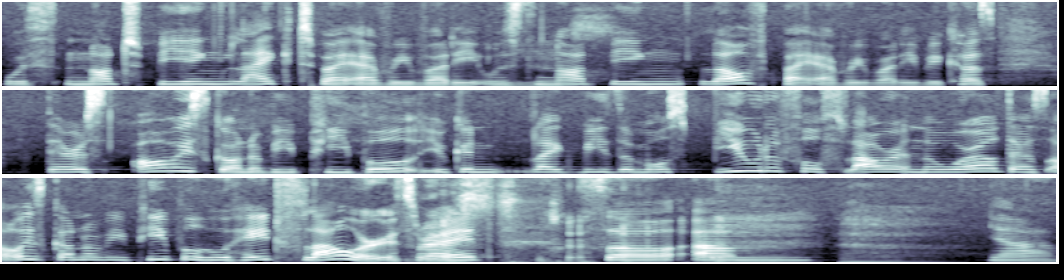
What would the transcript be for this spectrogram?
with not being liked by everybody with not being loved by everybody because there's always going to be people. You can like be the most beautiful flower in the world. There's always going to be people who hate flowers right? Yes. so um yeah.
